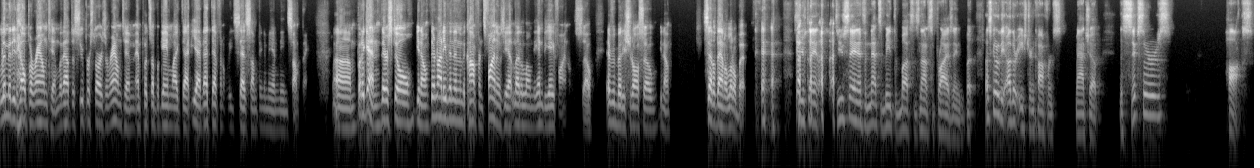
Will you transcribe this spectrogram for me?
limited help around him, without the superstars around him, and puts up a game like that, yeah, that definitely says something to me and means something. Um, but again, they're still, you know, they're not even in the conference finals yet, let alone the NBA finals. So everybody should also, you know, settle down a little bit. so you're saying so you're saying if the Nets beat the Bucks, it's not surprising. But let's go to the other Eastern Conference matchup: the Sixers, Hawks.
